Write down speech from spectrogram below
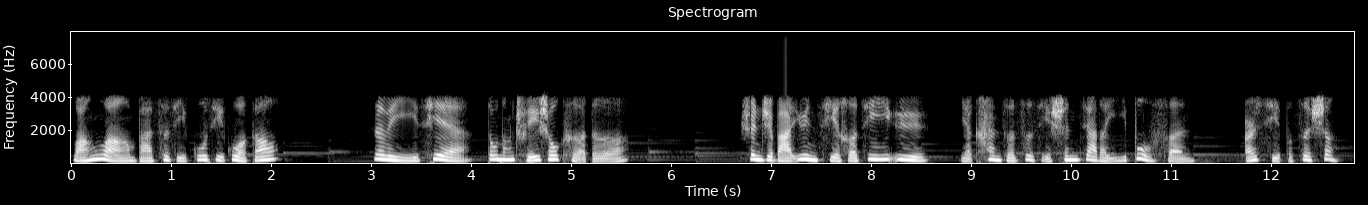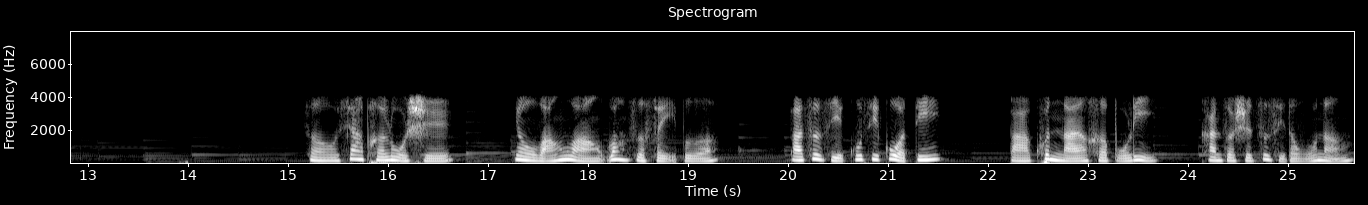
往往把自己估计过高，认为一切都能垂手可得，甚至把运气和机遇。也看作自己身价的一部分，而喜不自胜。走下坡路时，又往往妄自菲薄，把自己估计过低，把困难和不利看作是自己的无能，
